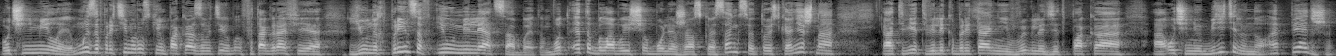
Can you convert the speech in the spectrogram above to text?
очень милые, мы запретим русским показывать фотографии юных принцев и умиляться об этом. Вот это была бы еще более жесткая санкция. То есть, конечно, ответ Великобритании выглядит пока а, очень неубедительно, но опять же,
